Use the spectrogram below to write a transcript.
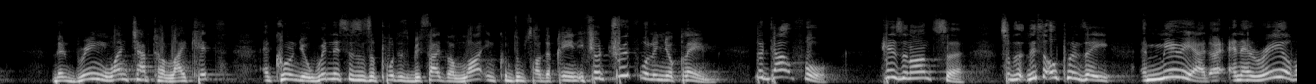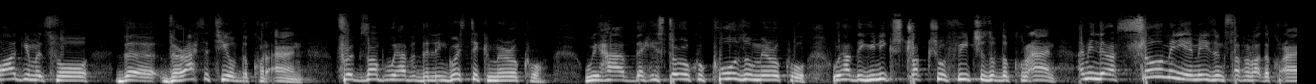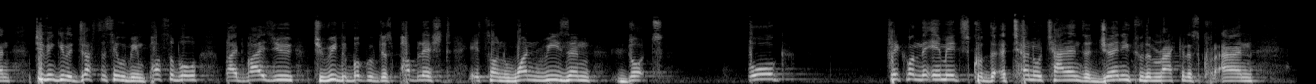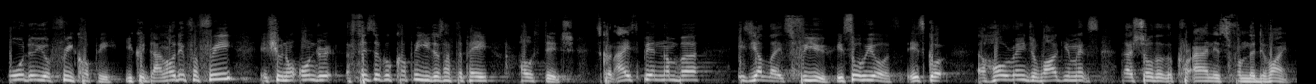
then bring one chapter like it and call on your witnesses and supporters besides Allah in kuntum sadiqeen. If you're truthful in your claim, you're doubtful. Here's an answer. So this opens a, a myriad, an array of arguments for the veracity of the Quran. For example, we have the linguistic miracle. We have the historical causal miracle. We have the unique structural features of the Quran. I mean, there are so many amazing stuff about the Quran. To even give it justice here would be impossible. But I advise you to read the book we've just published. It's on onereason.org. Click on the image called The Eternal Challenge, A Journey Through the Miraculous Quran. Order your free copy. You could download it for free. If you want to order a physical copy, you just have to pay postage. It's got an ISBN number. It's yalla, it's for you. It's all yours. It's got a whole range of arguments that show that the Quran is from the divine.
